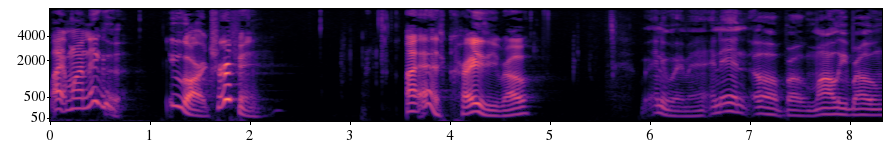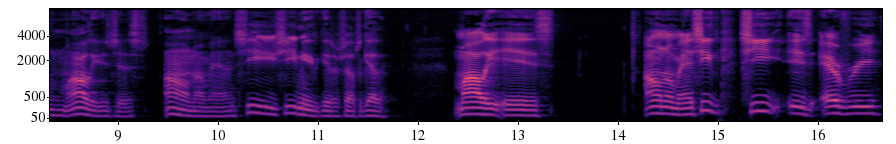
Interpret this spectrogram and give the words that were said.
Like my nigga, you are tripping. Like that's crazy, bro. But anyway, man. And then, oh, bro, Molly, bro, Molly is just, I don't know, man. She she needs to get herself together. Molly is, I don't know, man. She she is every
